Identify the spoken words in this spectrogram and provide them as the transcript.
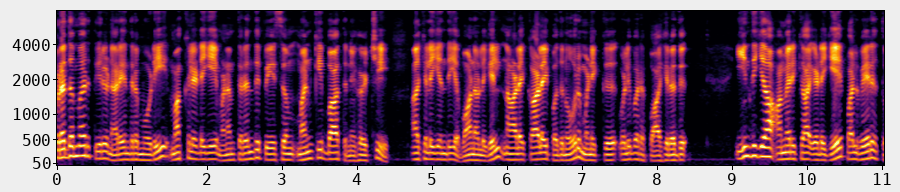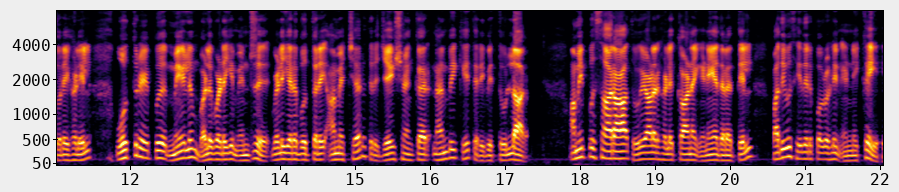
பிரதமர் திரு நரேந்திர மோடி மக்களிடையே மனம் திறந்து பேசும் மன் கி பாத் நிகழ்ச்சி அகில இந்திய வானொலியில் நாளை காலை பதினோரு மணிக்கு ஒலிபரப்பாகிறது. இந்தியா அமெரிக்கா இடையே பல்வேறு துறைகளில் ஒத்துழைப்பு மேலும் வலுவடையும் என்று வெளியுறவுத்துறை அமைச்சர் திரு. ஜெய்சங்கர் நம்பிக்கை தெரிவித்துள்ளார். அமைப்புசாரா தொழிலாளர்களுக்கான இணையதளத்தில் பதிவு செய்திருப்பவர்களின் எண்ணிக்கை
